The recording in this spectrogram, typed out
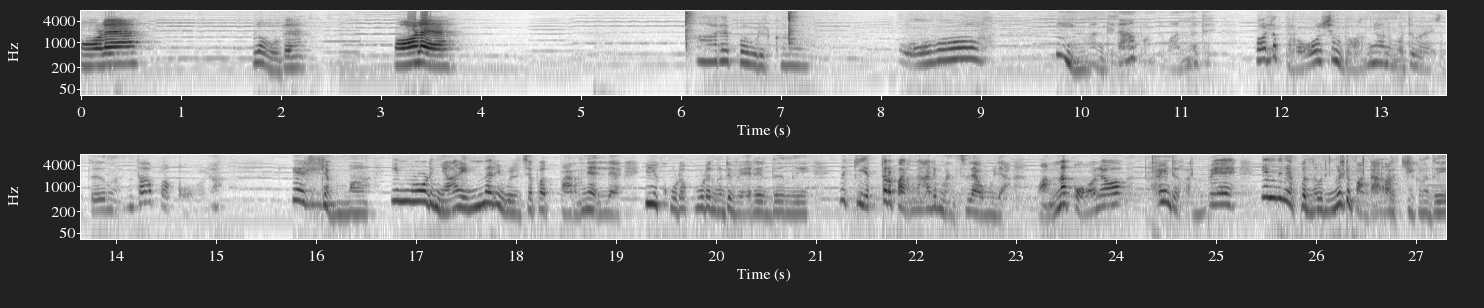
മോളെ? മോളെവിടെ മോളെ? ആരെപ്പോ വിളിക്കണോ? ഓ. ഈ എന്തിനാ പണ്ട് വന്നത്? വല്ല പ്രാവശ്യം പറഞ്ഞാണ് ഇങ്ങോട്ട് വരുന്നത് എന്താപ്പാ കോല? എല്ലമ്മ ഇന്നോട് ഞാൻ ഇന്നലെ വിളിച്ചപ്പോൾ പറഞ്ഞല്ലേ ഈ കൂടെ കൂടെ ഇങ്ങോട്ട് വരരുതെന്ന്? എനിക്ക് എത്ര പറഞ്ഞാലും മനസ്സിലാവൂല. വന്ന കോലോ? അതിന്റെ റബ്ബേ എന്തിനപ്പം നിങ്ങൾ ഇങ്ങോട്ട് പണ്ടാറാക്കിക്കണത്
